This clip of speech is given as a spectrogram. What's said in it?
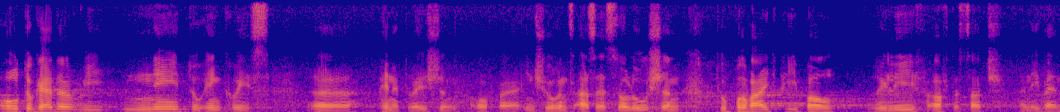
All together, we need to increase penetration of insurance as a solution to provide people relief after such an event.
